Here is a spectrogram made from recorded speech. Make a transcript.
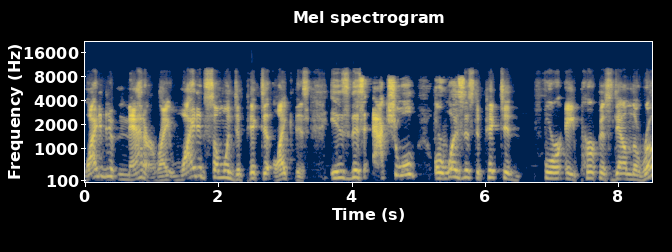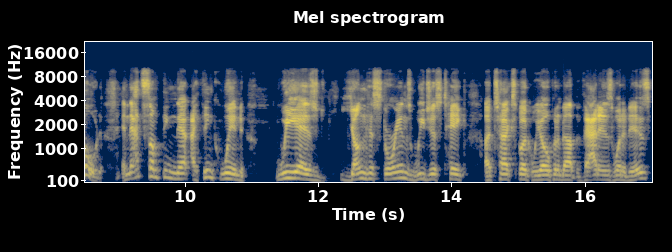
why did it matter, right? Why did someone depict it like this? Is this actual or was this depicted for a purpose down the road? And that's something that I think when we as young historians, we just take a textbook, we open it up, that is what it is.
